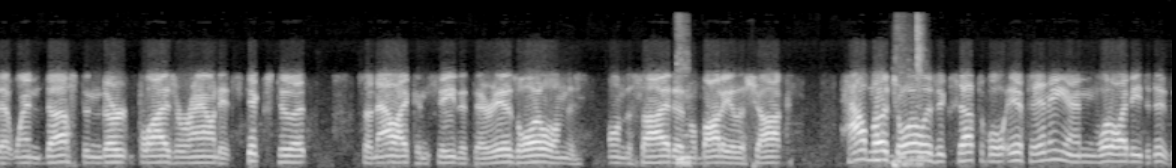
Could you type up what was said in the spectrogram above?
that when dust and dirt flies around, it sticks to it so now I can see that there is oil on the on the side and the body of the shock. How much oil is acceptable, if any, and what do I need to do?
